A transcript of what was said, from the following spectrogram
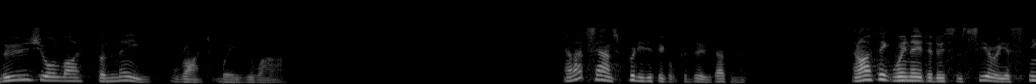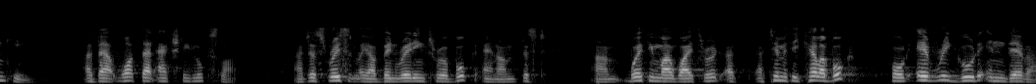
Lose your life for me right where you are. Now that sounds pretty difficult to do, doesn't it? And I think we need to do some serious thinking about what that actually looks like. Uh, just recently, I've been reading through a book, and I'm just um, working my way through it, a, a Timothy Keller book called Every Good Endeavour,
